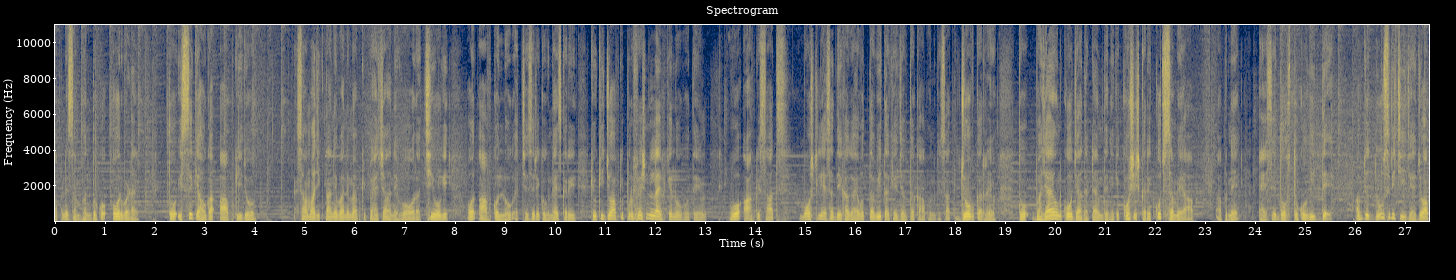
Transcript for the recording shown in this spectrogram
अपने संबंधों को और बढ़ाएँ। तो इससे क्या होगा आपकी जो सामाजिक ताने बाने में आपकी पहचान है वो और अच्छी होगी और आपको लोग अच्छे से रिकॉग्नाइज़ करेंगे क्योंकि जो आपकी प्रोफेशनल लाइफ के लोग होते हैं, वो आपके साथ मोस्टली ऐसा देखा गया है, वो तभी तक है जब तक आप उनके साथ जॉब कर रहे हो। तो बजाय उनको ज़्यादा टाइम देने की कोशिश करें, कुछ समय आप अपने ऐसे दोस्तों को भी दें। अब जो दूसरी चीज़ है जो आप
